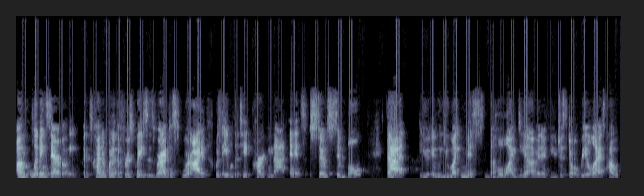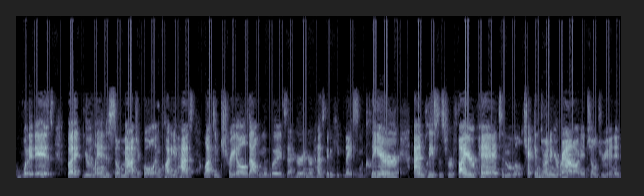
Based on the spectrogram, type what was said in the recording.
Um, living ceremony. It's kind of one of the first places where I just where I was able to take part in that, and it's so simple that you it, you might miss the whole idea of it if you just don't realize how what it is. But your land is so magical, and Claudia has lots of trails out in the woods that her and her husband keep nice and clear, and places for fire pits and little chickens running around and children and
